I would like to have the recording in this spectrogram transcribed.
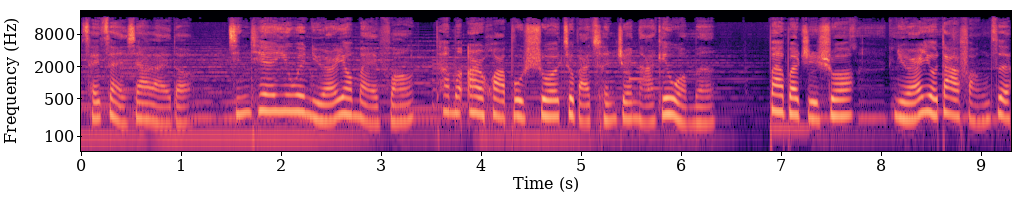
才攒下来的。”今天因为女儿要买房，他们二话不说就把存折拿给我们。爸爸只说：“女儿有大房子，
